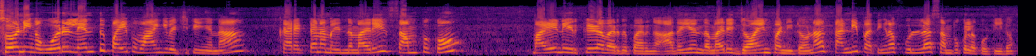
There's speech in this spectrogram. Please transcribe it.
ஸோ நீங்கள் ஒரு லென்த்து பைப்பு வாங்கி வச்சிட்டிங்கன்னா கரெக்டாக நம்ம இந்த மாதிரி சம்புக்கும் மழை நீர் கீழே வருது பாருங்கள் அதையும் இந்த மாதிரி ஜாயின் பண்ணிட்டோன்னா தண்ணி பார்த்தீங்கன்னா ஃபுல்லாக சம்புக்குள்ளே கொட்டிடும்.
